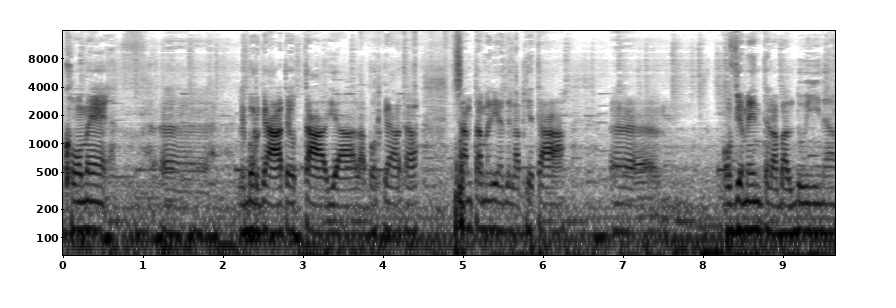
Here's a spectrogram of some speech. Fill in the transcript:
come eh, le borgate Ottavia, la borgata Santa Maria della Pietà, eh, ovviamente la Balduina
